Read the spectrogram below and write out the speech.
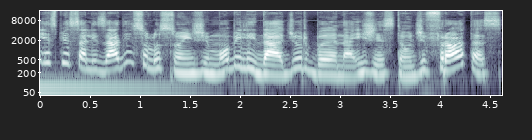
especializada em soluções de mobilidade urbana e gestão de frotas,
